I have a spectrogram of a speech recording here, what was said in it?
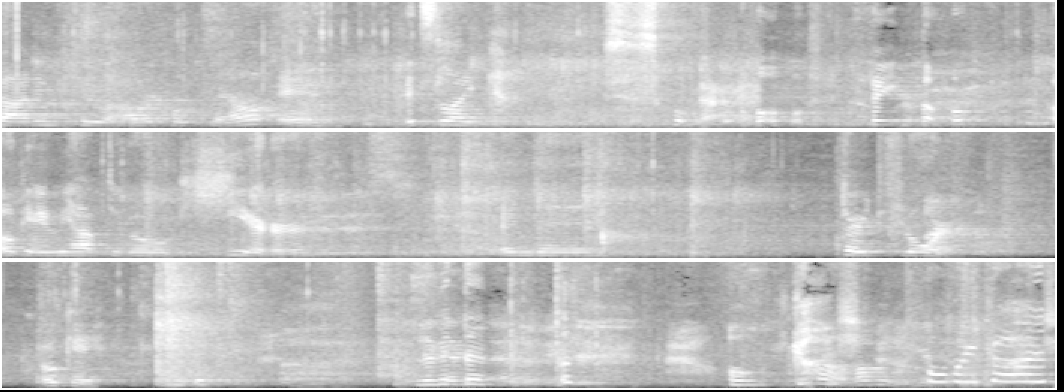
Got we just got into our hotel and it's like so cold. I know. Okay, we have to go here and then third floor. Okay. Look at, look at the. Oh my gosh! Oh my gosh!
